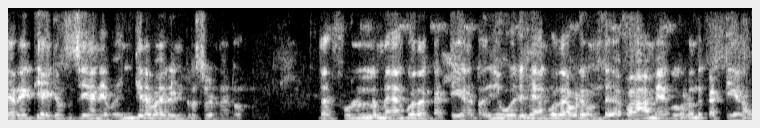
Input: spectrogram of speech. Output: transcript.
വെറൈറ്റി ഐറ്റംസ് ചെയ്യാനേ ഭയങ്കര ഭയങ്കര ഇൻട്രസ്റ്റ് വരുന്ന കേട്ടോ. ഫുള്ള് മാംഗോ അതാ കട്ട് ചെയ്യണം കേട്ടോ. ഇനി ഒരു മാംഗോ അവിടെ ഉണ്ട്. അപ്പോൾ ആ മാംഗോ കൂടെ ഒന്ന് കട്ട് ചെയ്യണം.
